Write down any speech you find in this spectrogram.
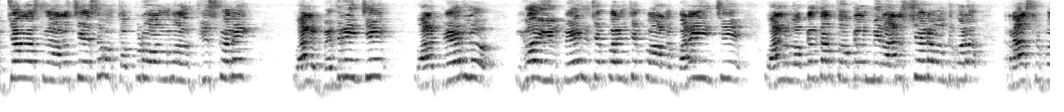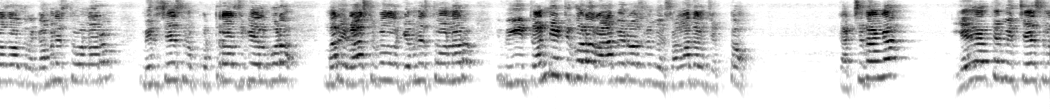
ఉద్యోగస్తులను అరెస్ట్ చేసి ఒక తప్పుడు వంగమాలను తీసుకొని వాళ్ళు బెదిరించి వాళ్ళ పేర్లు ఇగో వీళ్ళ పేర్లు చెప్పారని చెప్పి వాళ్ళని బరాయించి వాళ్ళని ఒకరి తర్వాత ఒకరిని మీరు అరెస్ట్ చేయడం అందు కూడా రాష్ట్ర ప్రజలందరూ గమనిస్తూ ఉన్నారు. మీరు చేసిన కుట్ర రాజకీయాలు కూడా మరి రాష్ట్ర ప్రజలు గమనిస్తూ ఉన్నారు. వీటన్నిటి కూడా రాబోయే రోజులు మేము సమాధానం చెప్తాం. ఖచ్చితంగా ఏదైతే మీరు చేసిన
